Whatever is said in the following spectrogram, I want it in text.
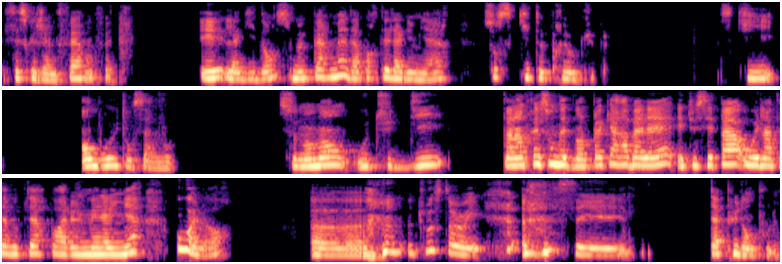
C'est ce que j'aime faire en fait. Et la guidance me permet d'apporter la lumière sur ce qui te préoccupe, ce qui embrouille ton cerveau, ce moment où tu te dis, tu as l'impression d'être dans le placard à balai et tu sais pas où est l'interrupteur pour allumer la lumière, ou alors, euh, true story, c'est t'as plus d'ampoule.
